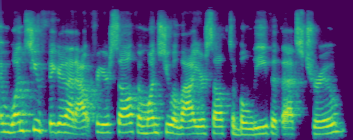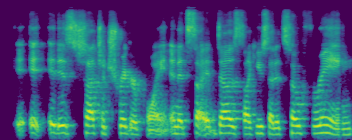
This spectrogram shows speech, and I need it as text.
and once you figure that out for yourself, and once you allow yourself to believe that that's true, it, it is such a trigger point and it's it does like you said it's so freeing.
